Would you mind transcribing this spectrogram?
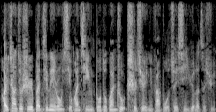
好，以上就是本期内容，喜欢请多多关注，持续为您发布最新娱乐资讯。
